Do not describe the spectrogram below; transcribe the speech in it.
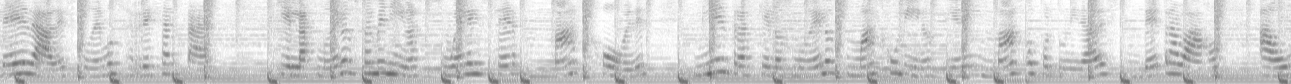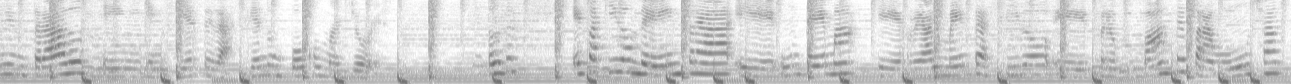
de edades, podemos resaltar que las modelos femeninas suelen ser más jóvenes, mientras que los modelos masculinos tienen más oportunidades de trabajo aún entrados en, cierta edad, siendo un poco mayores. Entonces, es aquí donde entra eh, un tema que realmente ha sido eh, preocupante para muchas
